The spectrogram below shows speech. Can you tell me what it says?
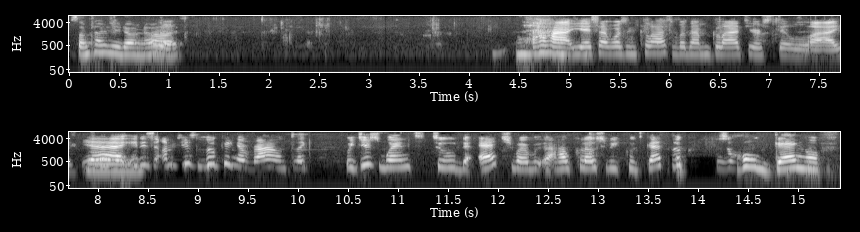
sometimes you don't notice. Ah, yes, I was in class, but I'm glad you're still alive. Yeah, Yeah. it is. I'm just looking around. Like we just went to the edge where we, how close we could get. Look, there's a whole gang of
